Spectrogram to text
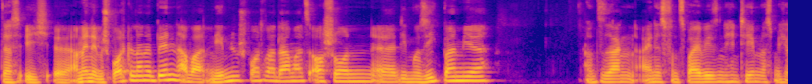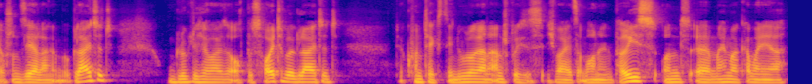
dass ich äh, am Ende im Sport gelandet bin, aber neben dem Sport war damals auch schon äh, die Musik bei mir sozusagen eines von zwei wesentlichen Themen, das mich auch schon sehr lange begleitet und glücklicherweise auch bis heute begleitet. Der Kontext, den du gerade ansprichst, ist, ich war jetzt am Wochenende in Paris und äh, manchmal kann man ja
